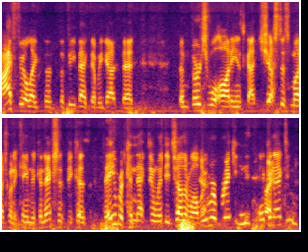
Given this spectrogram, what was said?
I feel like the, the feedback that we got that the virtual audience got just as much when it came to connections because they were connecting with each other while we were breaking and connecting.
